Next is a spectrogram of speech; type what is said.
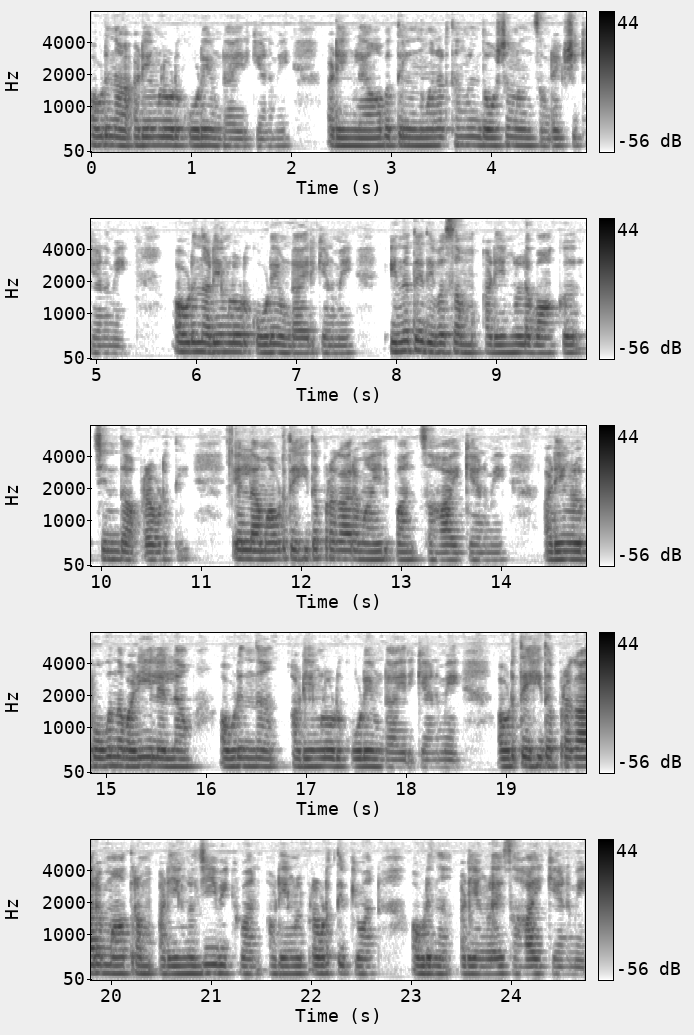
അവിടുന്ന് അടിയങ്ങളോട് കൂടെ ഉണ്ടായിരിക്കണമേ. അടിയങ്ങളെ ആപത്തിൽ നിന്നും അനർത്ഥങ്ങളും ദോഷങ്ങളും സംരക്ഷിക്കണമേ. അവിടുന്ന് അടിയങ്ങളോട് കൂടെ ഉണ്ടായിരിക്കണമേ. ഇന്നത്തെ ദിവസം അടിയങ്ങളുടെ വാക്ക് ചിന്ത പ്രവൃത്തി എല്ലാം അവിടുത്തെ ഹിതപ്രകാരമായിരിക്കാൻ സഹായിക്കണമേ. അടിയങ്ങൾ പോകുന്ന വഴിയിലെല്ലാം അവിടുന്ന് അടിയങ്ങളോട് കൂടെ ഉണ്ടായിരിക്കണമേ. അവിടുത്തെ ഹിതപ്രകാരം മാത്രം അടിയങ്ങൾ ജീവിക്കുവാൻ അടിയങ്ങൾ പ്രവർത്തിക്കുവാൻ അവിടുന്ന് അടിയങ്ങളെ സഹായിക്കണമേ.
